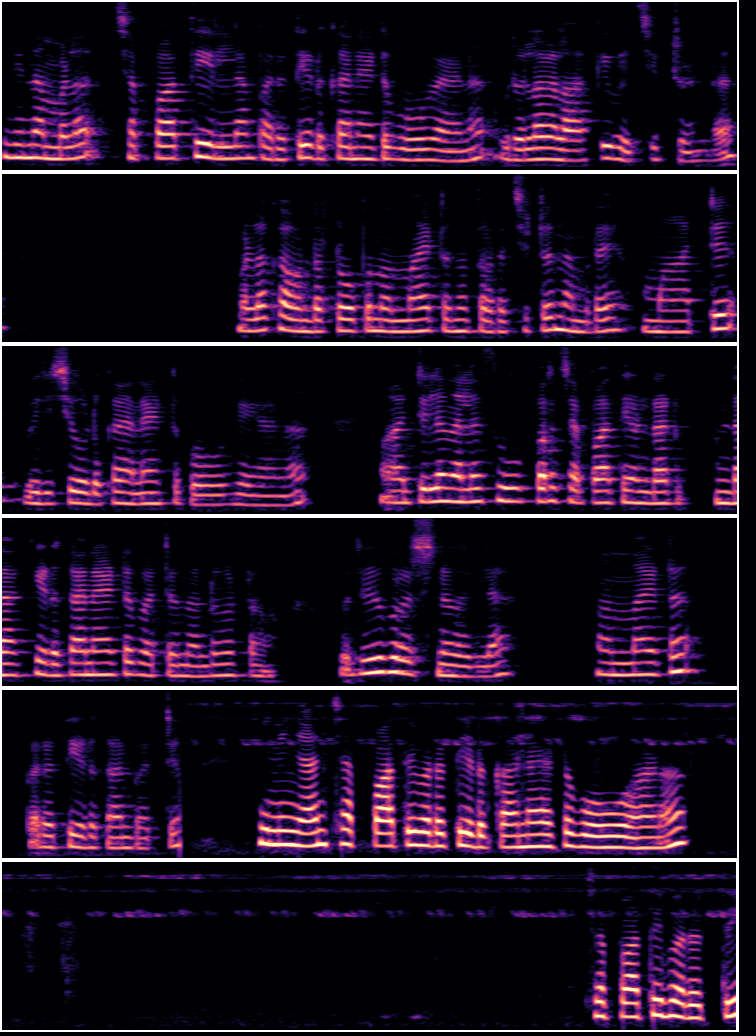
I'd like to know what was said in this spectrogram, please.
ഇനി നമ്മൾ ചപ്പാത്തി എല്ലാം പരത്തിയെടുക്കാനായിട്ട് പോവുകയാണ്. ഉരുളകളാക്കി വെച്ചിട്ടുണ്ട്. നമ്മൾ കൗണ്ടർ ടോപ്പ് നന്നായിട്ടൊന്ന് തുടച്ചിട്ട് നമ്മുടെ മാറ്റ് വിരിച്ചു കൊടുക്കാനായിട്ട് പോവുകയാണ്. മാറ്റിൽ നല്ല സൂപ്പർ ചപ്പാത്തി ഉണ്ടാ ഉണ്ടാക്കിയെടുക്കാനായിട്ട് പറ്റുന്നുണ്ട് കേട്ടോ. ഒരു പ്രശ്നവുമില്ല. നന്നായിട്ട് പരത്തിയെടുക്കാൻ പറ്റും. ഇനി ഞാൻ ചപ്പാത്തി പരത്തിയെടുക്കാനായിട്ട് പോവുകയാണ്. ചപ്പാത്തി പരത്തി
